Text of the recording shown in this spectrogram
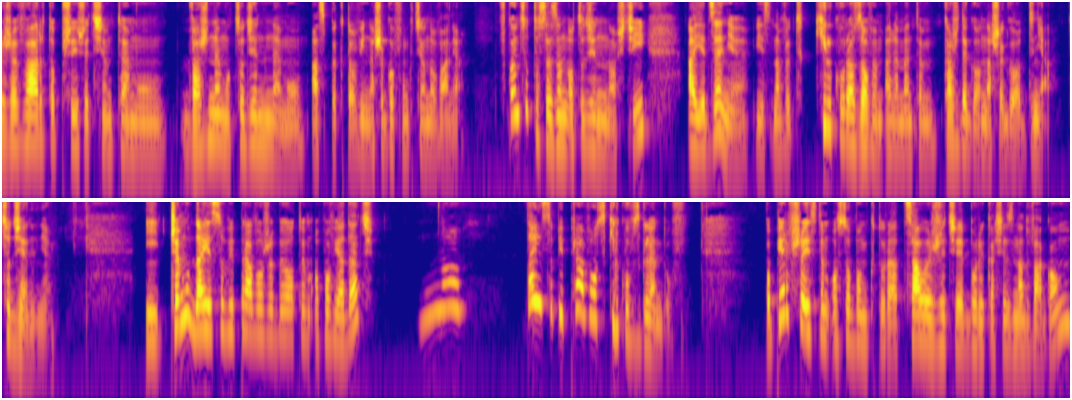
że warto przyjrzeć się temu ważnemu, codziennemu aspektowi naszego funkcjonowania. W końcu to sezon o codzienności, a jedzenie jest nawet kilkurazowym elementem każdego naszego dnia, codziennie. I czemu daję sobie prawo, żeby o tym opowiadać? No, daję sobie prawo z kilku względów. Po pierwsze, jestem osobą, która całe życie boryka się z nadwagą.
